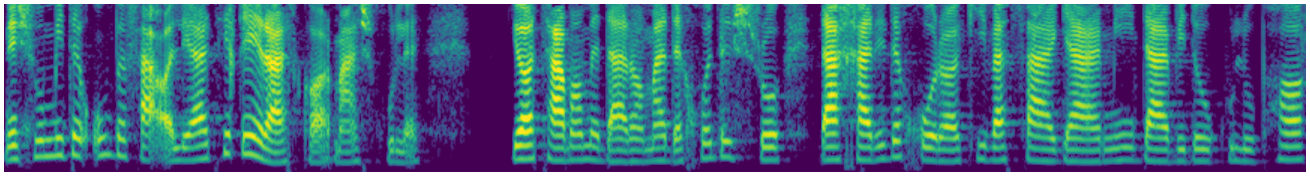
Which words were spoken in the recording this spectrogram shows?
نشون میده اون به فعالیتی غیر از کار مشغوله یا تمام درآمد خودش رو در خرید خوراکی و سرگرمی در ویدیو کلوب ها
